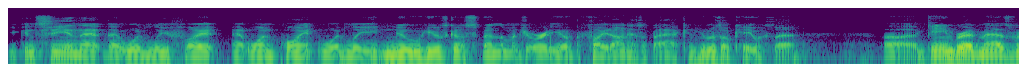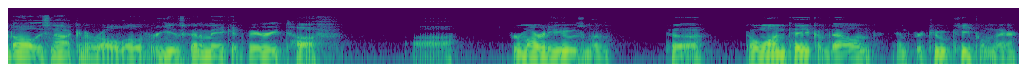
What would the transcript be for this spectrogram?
you can see in that, that Woodley fight, at one point, Woodley knew he was going to spend the majority of the fight on his back, and he was okay with that. Uh, Gamebred Masvidal is not going to roll over. He is going to make it very tough uh, for Marty Usman to, to one, take him down, and for two, keep him there.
